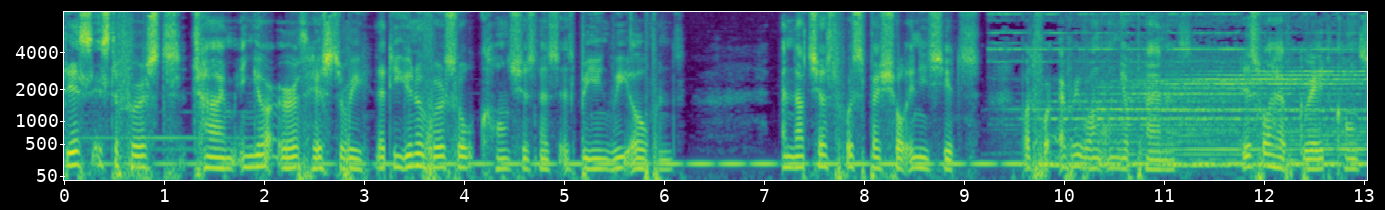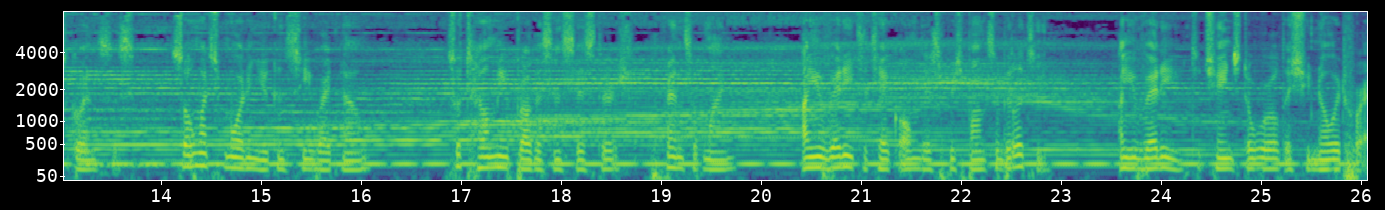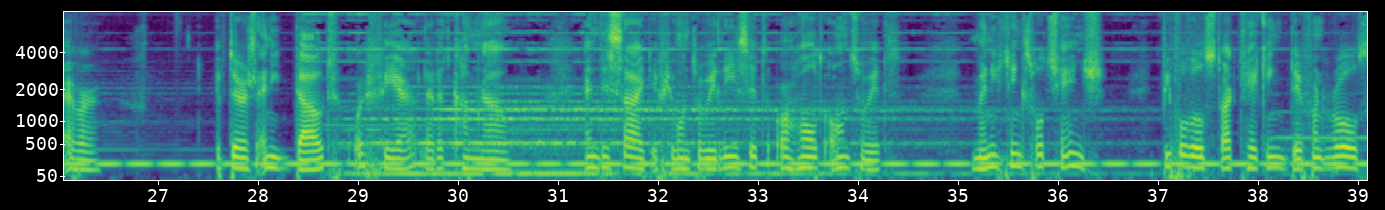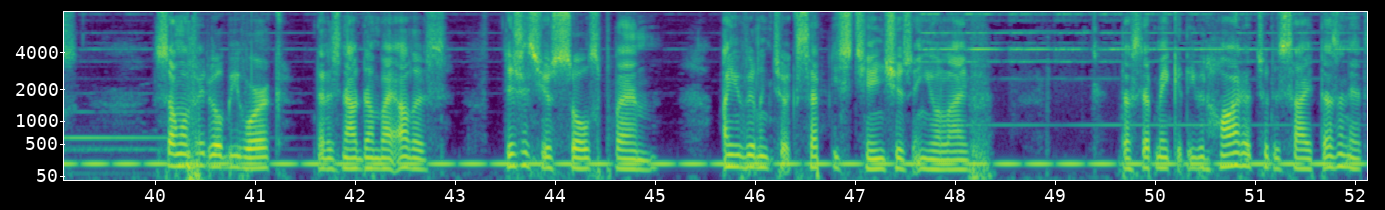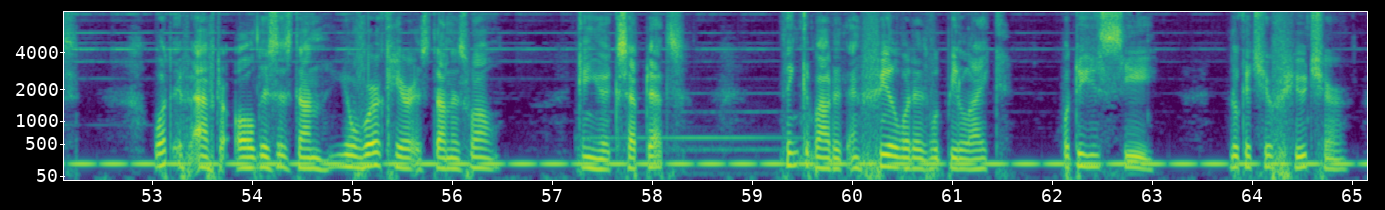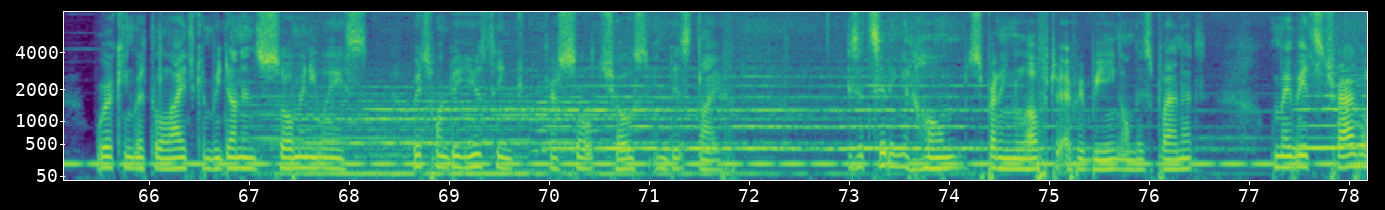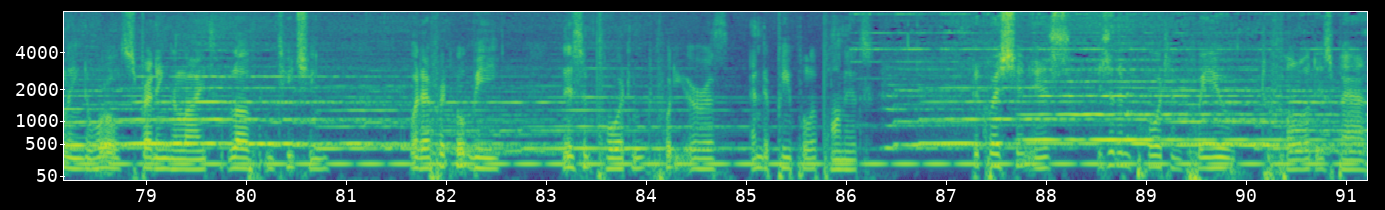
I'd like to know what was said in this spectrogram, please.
This is the first time in your Earth history that the universal consciousness is being reopened, and not just for special initiates, but for everyone on your planet. This will have great consequences, so much more than you can see right now. So tell me, brothers and sisters, friends of mine, are you ready to take on this responsibility? Are you ready to change the world as you know it forever? If there's any doubt or fear, let it come now and decide if you want to release it or hold on to it. Many things will change. People will start taking different roles. Some of it will be work that is now done by others. This is your soul's plan. Are you willing to accept these changes in your life? Does that make it even harder to decide, doesn't it? What if after all this is done, your work here is done as well? Can you accept that? Think about it and feel what it would be like. What do you see? Look at your future. Working with the light can be done in so many ways. Which one do you think your soul chose in this life? Is it sitting at home, spreading love to every being on this planet? Or maybe it's traveling the world, spreading the light, love, and teaching. Whatever it will be, it is important for the earth and the people upon it. The question is, is it important for you to follow this path?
